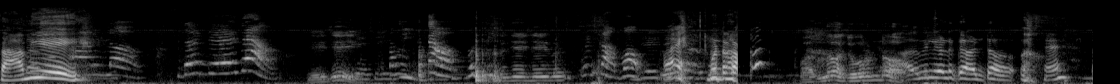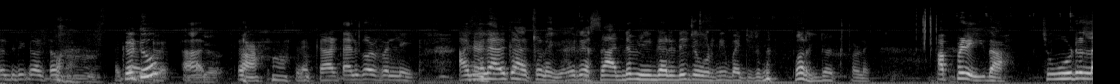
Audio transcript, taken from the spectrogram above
സാമിയേ. വന്നോ? ചോറുണ്ടോ? അതിലോട്ട് കാട്ടോ. ഏ? അതിൽ കാട്ടോ. കേട്ടു? കാട്ടാൽ കുഴപ്പമില്ലേ? അങ്ങനെ അത് കാക്കണേ രസാന്റെ മീൻകറിയുടെയും ചോറിനെയും പറ്റിയിരുന്നു പറയുന്നോളെ അപ്പോഴേ ഇതാ. ചൂടുള്ള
